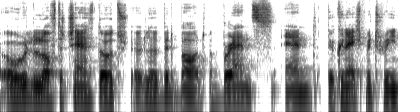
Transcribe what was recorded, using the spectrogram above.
I would love the chance though to, a little bit about brands and the connection between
